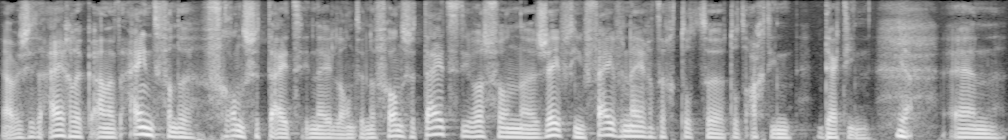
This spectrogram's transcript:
Ja, we zitten eigenlijk aan het eind van de Franse tijd in Nederland. En de Franse tijd die was van 1795 eh, tot, uh, tot 1813. Ja. En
